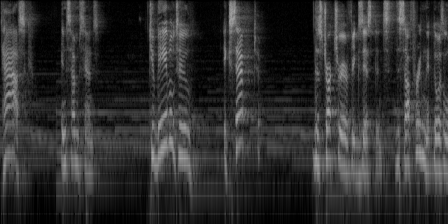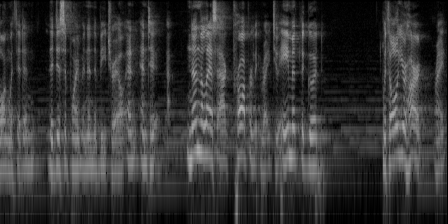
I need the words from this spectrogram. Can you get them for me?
task in some sense. To be able to accept the structure of existence, the suffering that goes along with it, and the disappointment and the betrayal, and, and to nonetheless act properly, right? To aim at the good with all your heart, right?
